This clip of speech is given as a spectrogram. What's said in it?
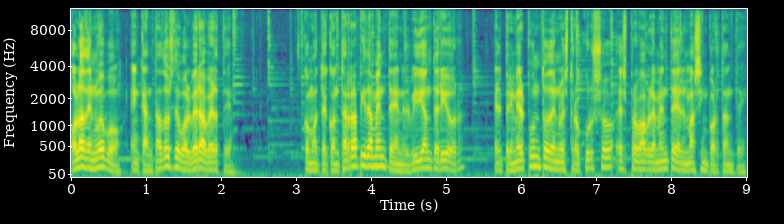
Hola de nuevo, encantados de volver a verte. Como te conté rápidamente en el vídeo anterior, el primer punto de nuestro curso es probablemente el más importante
